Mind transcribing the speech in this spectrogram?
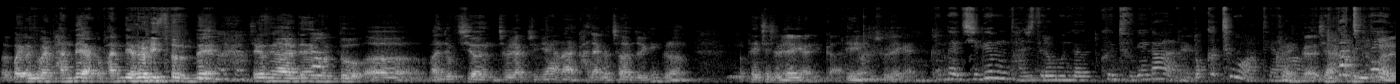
어, 막 여기서 말 반대 아까 반대 여론이 있었는데 제가 생각할 때는 그것도 어, 만족 지원 전략 중에 하나 가장 저차원적인 그런 대체 전략이 아닐까 대리 만족 전략이 아닐까 근데 지금 다시 들어보니까 그 두 개가 네. 똑같은 것 같아요. 그러니까요 똑같은데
